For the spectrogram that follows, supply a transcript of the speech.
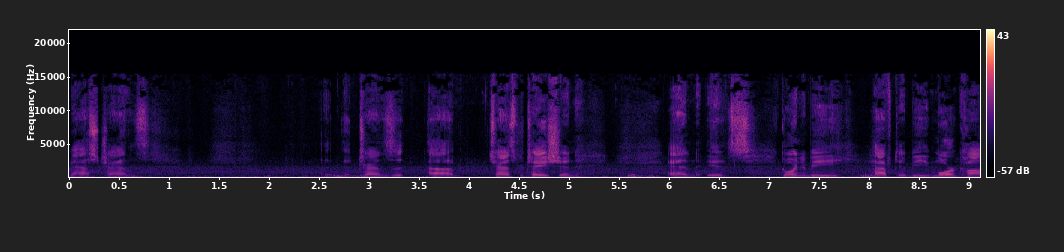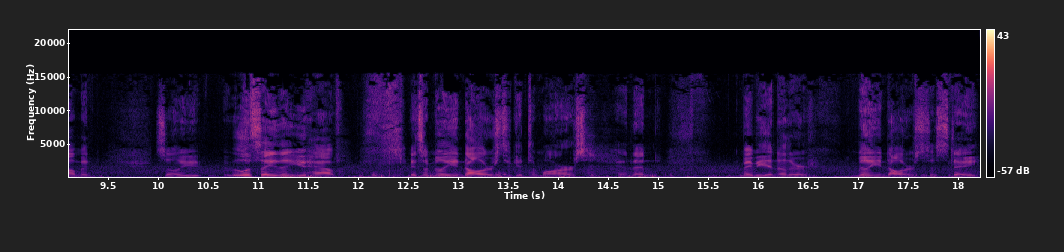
mass trans transit uh, transportation, and it's going to be have to be more common. So you, let's say that you have it's a million dollars to get to Mars, and then maybe another million dollars to stay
